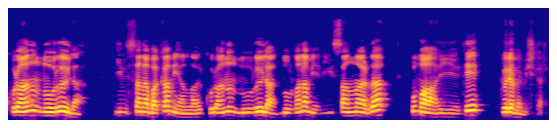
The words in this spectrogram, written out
Kur'an'ın nuruyla insana bakamayanlar, Kur'an'ın nuruyla nurlanamayan insanlar da bu mahiyeti görememişler.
